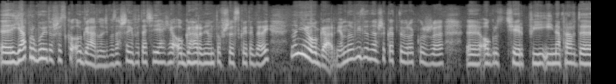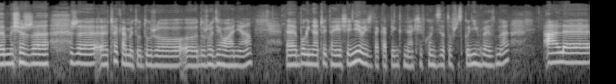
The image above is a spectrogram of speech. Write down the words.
E, Ja próbuję to wszystko ogarnąć, bo zawsze mnie pytacie, jak ja ogarniam to wszystko i tak dalej. No nie ogarniam. No widzę na przykład w tym roku, że e, ogród cierpi i naprawdę myślę, że, że e, czeka mnie tu dużo, dużo działania, bo inaczej ta jesień nie będzie taka piękna, jak się w końcu za to wszystko nie wezmę. Ale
